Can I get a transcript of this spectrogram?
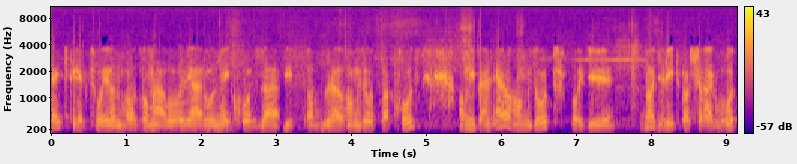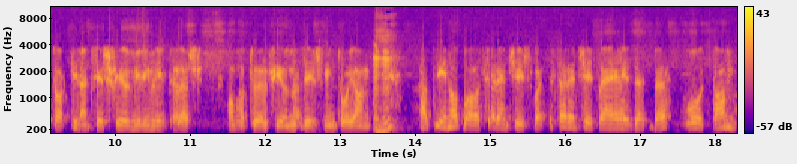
egy-két olyan azomával járulnék hozzá itt az elhangzottakhoz amiben elhangzott, hogy nagy ritkaság volt a 9,5 mm-es amatőr filmezés, mint olyan. Uh-huh. Hát én abban a szerencsés, szerencsétlen helyzetben voltam,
